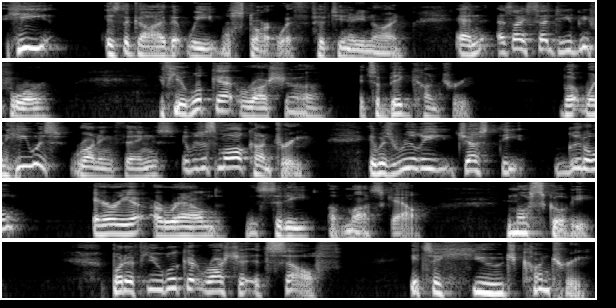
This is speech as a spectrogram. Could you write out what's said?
he is the guy that we will start with, 1589. And as I said to you before, if you look at Russia, it's a big country. But when he was running things, it was a small country. It was really just the little area around the city of Moscow, Muscovy. But if you look at Russia itself, it's a huge country.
